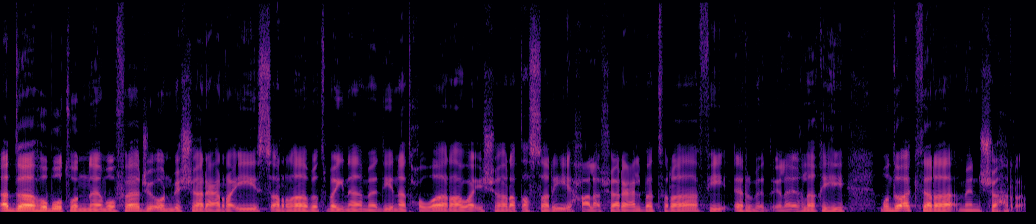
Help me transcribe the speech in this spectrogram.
أدى هبوط مفاجئ بشارع الرئيس الرابط بين مدينة حوارة وإشارة الصريح على شارع البتراء في إربد إلى إغلاقه منذ أكثر من شهر.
